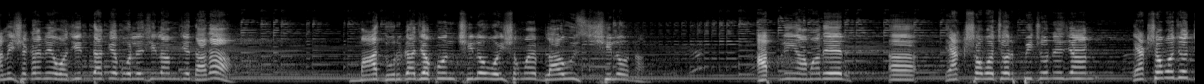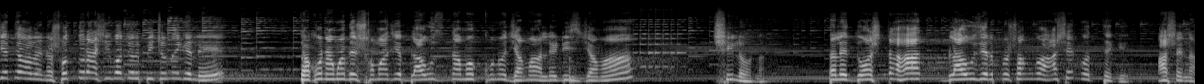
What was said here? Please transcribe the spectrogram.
আমি সেখানে অজিতদাকে বলেছিলাম যে, দাদা, মা দুর্গা যখন ছিল, ওই সময় ব্লাউজ ছিল না। আপনি আমাদের একশো বছর পিছনে যান। একশো বছর যেতে হবে না, সত্তর আশি বছর পিছনে গেলে তখন আমাদের সমাজে ব্লাউজ নামক কোনো জামা, লেডিস জামা ছিল না। তাহলে দশটা হাত ব্লাউজের প্রসঙ্গ আসে থেকে আসে না।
